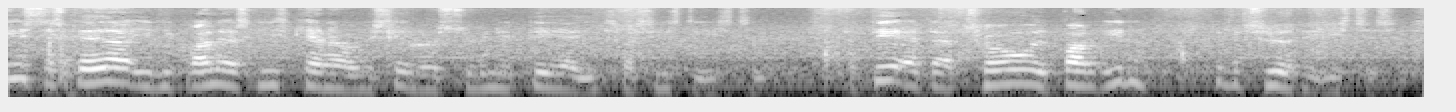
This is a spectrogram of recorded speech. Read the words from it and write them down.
eneste steder i de grønlandske iskerner, hvor vi ser noget synligt, det er is fra sidste istid. Og det, at der er tåget bånd i den, det betyder, at det er istidsis.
